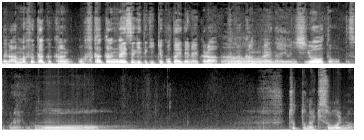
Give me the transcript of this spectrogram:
なんかあんま深くかん、深く考えすぎて結局答え出ないから、深く考えないようにしようと思ってそこら辺を。ちょっと泣きそう今。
